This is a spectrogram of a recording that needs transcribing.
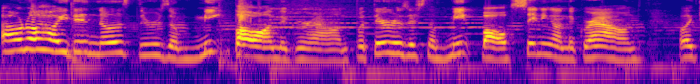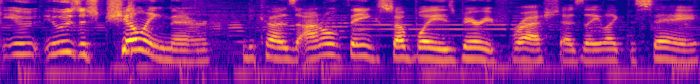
I don't know how he didn't notice there was a meatball on the ground, but there was just a meatball sitting on the ground. Like it, it was just chilling there because I don't think Subway is very fresh, as they like to say.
